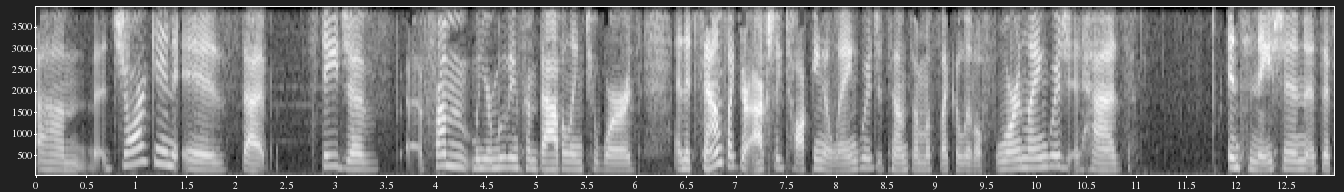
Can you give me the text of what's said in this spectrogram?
um, jargon is that stage of from when you're moving from babbling to words, and it sounds like they're actually talking a language. It sounds almost like a little foreign language. It has intonation as if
